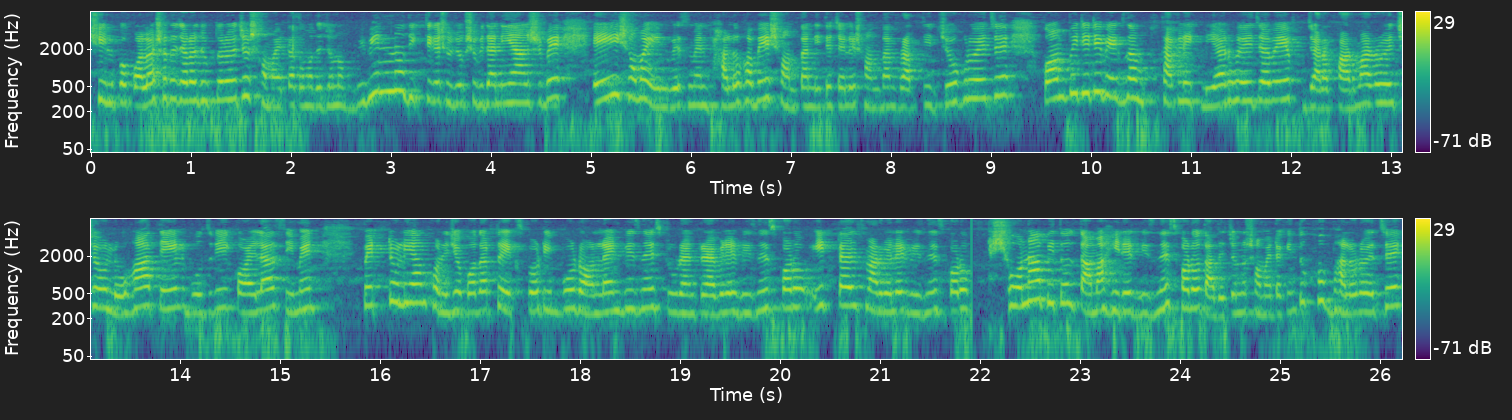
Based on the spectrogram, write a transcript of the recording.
শিল্পকলার সাথে যারা যুক্ত রয়েছে, সময়টা তোমাদের জন্য বিভিন্ন দিক থেকে সুযোগ সুবিধা নিয়ে আসবে, এই সময় ইনভেস্টমেন্ট ভালো হবে সন্তান নিতে চাইলে সন্তান প্রাপ্তির যোগ রয়েছে। কম্পিটিটিভ এক্সাম থাকলে ক্লিয়ার হয়ে যাবে। যারা ফার্মার রয়েছে, লোহা, তেল বজরি কয়লা সিমেন্ট পেট্রোলিয়াম খনিজ পদার্থ export import online business tour and ট্রাভেলের বিজনেস করো ইট টাইলস মার্বেলের বিজনেস করো। সোনা, পিতল তামা হিরের বিজনেস করো, তাদের জন্য সময়টা কিন্তু খুব ভালো রয়েছে।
